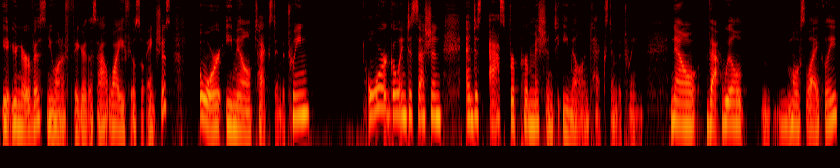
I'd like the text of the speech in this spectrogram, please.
you're nervous and you want to figure this out, why you feel so anxious, or email, text in between, or go into session and just ask for permission to email and text in between. Now, that will most likely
